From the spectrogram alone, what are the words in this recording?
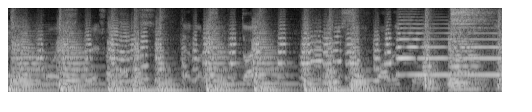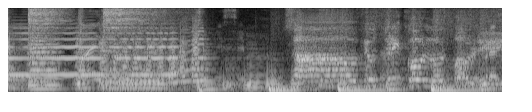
né, após três até agora sem vitória, o São Paulo entrou é, mais uma vez pra vencer. Salve o tricolor paulista,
